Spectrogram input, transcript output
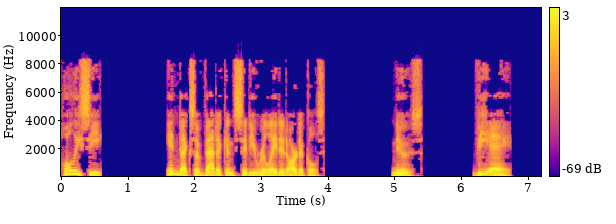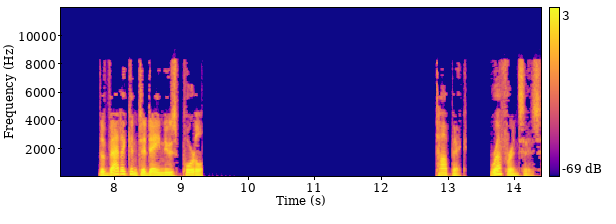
Holy See. Index of Vatican City-related articles. News. VA The Vatican Today news portal References.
